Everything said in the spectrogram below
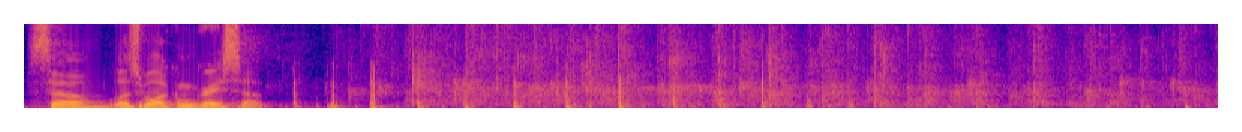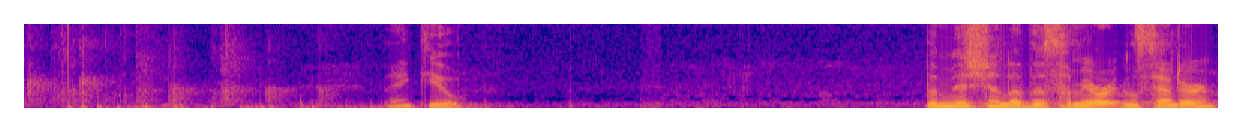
So let's welcome Grace up. Thank you. The mission of the Samaritan Center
